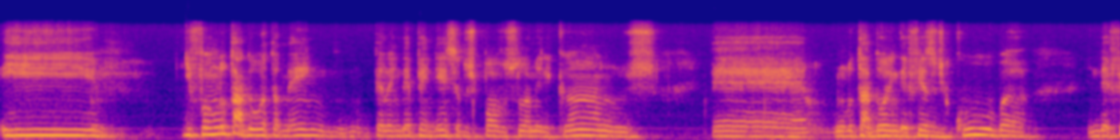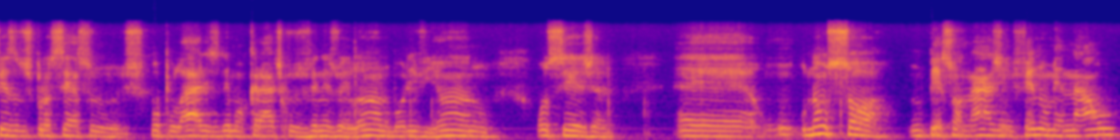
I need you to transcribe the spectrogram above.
E e foi um lutador também pela independência dos povos sul-americanos, é, um lutador em defesa de Cuba, em defesa dos processos populares e democráticos venezuelano, boliviano, ou seja, é, um, não só um personagem fenomenal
